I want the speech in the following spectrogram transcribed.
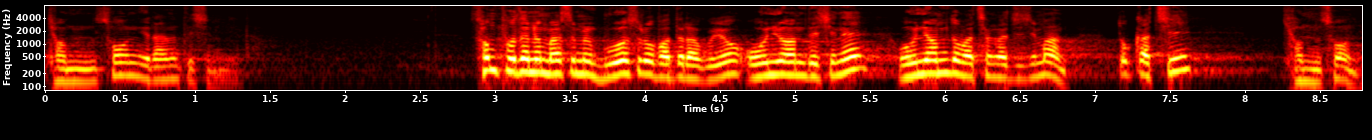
겸손이라는 뜻입니다. 선포되는 말씀을 무엇으로 받으라고요? 온유함 대신에 온유함도 마찬가지지만 똑같이 겸손.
